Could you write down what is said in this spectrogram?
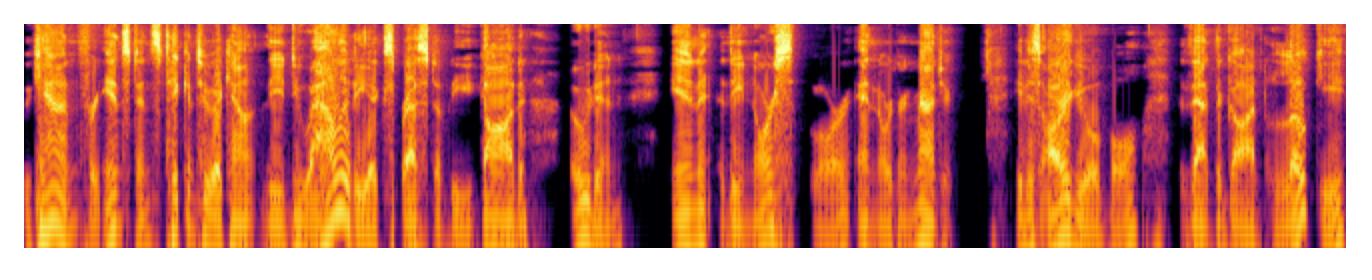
We can, for instance, take into account the duality expressed of the god Odin in the Norse lore and Northern magic. It is arguable that the god Loki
